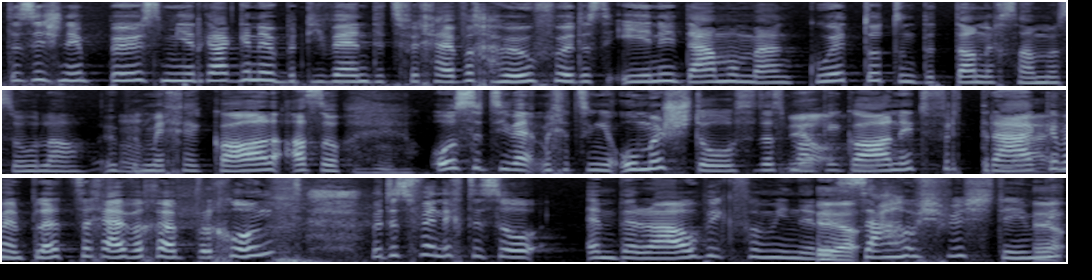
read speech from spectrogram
das ist nicht böse mir gegenüber. Die wollen jetzt vielleicht einfach helfen, weil das ihnen in dem Moment gut tut und dann ich es so lassen. Mhm. Über mich egal. Also, außer sie wollen mich jetzt irgendwie umstoßen. Das mag Ja. ich gar nicht vertragen, Nein. wenn plötzlich einfach jemand kommt. Weil das finde ich dann so eine Beraubung von meiner Ja. Selbstbestimmung. Ja.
